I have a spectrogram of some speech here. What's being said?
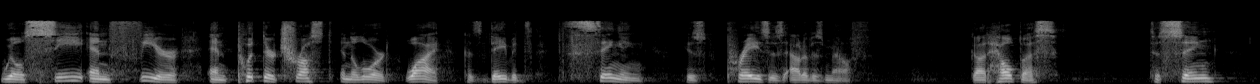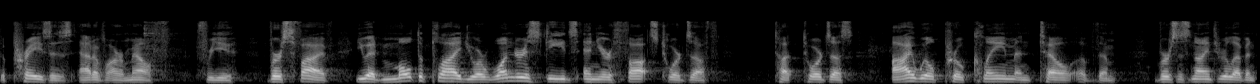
will see and fear and put their trust in the Lord. Why? Because David's singing his praises out of his mouth. God, help us to sing the praises out of our mouth for you. Verse 5 You had multiplied your wondrous deeds and your thoughts towards us. T- towards us. I will proclaim and tell of them. Verses 9 through 11.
